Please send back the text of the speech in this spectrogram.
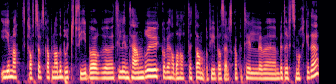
i og med at kraftselskapene hadde brukt fiber eh, til internbruk, og vi hadde hatt dette andre fiberselskapet til eh, bedriftsmarkedet.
